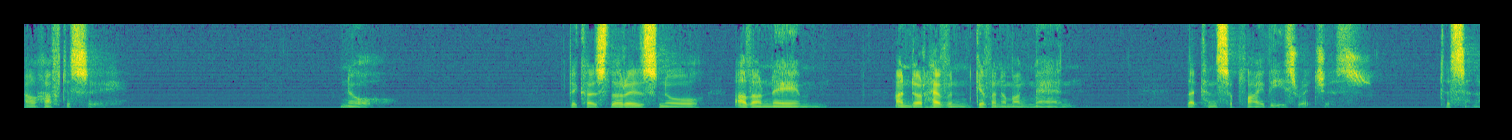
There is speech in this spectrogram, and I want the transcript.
I'll have to say, No. Because there is no other name under heaven given among men that can supply these riches to sinners.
